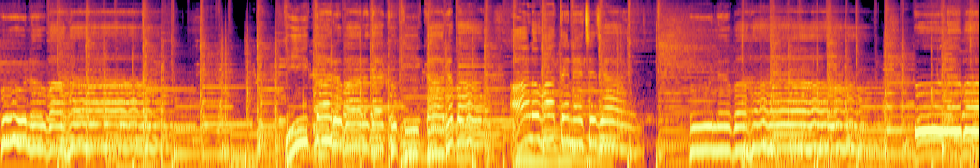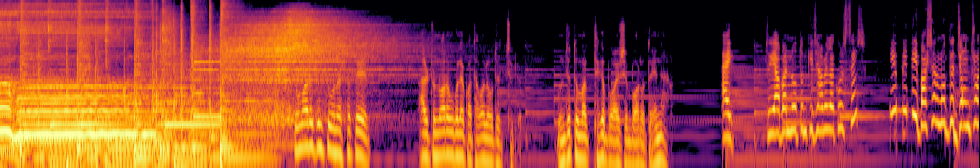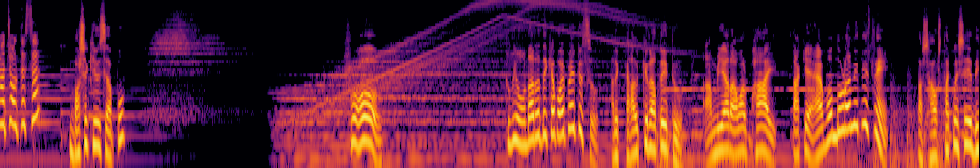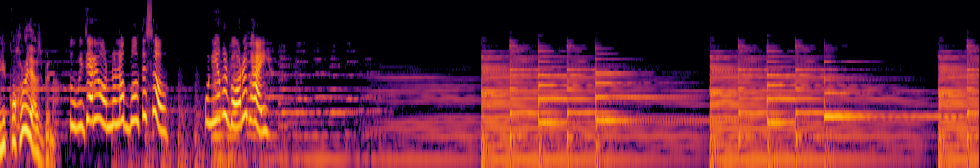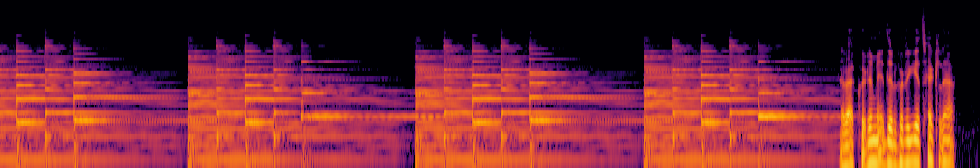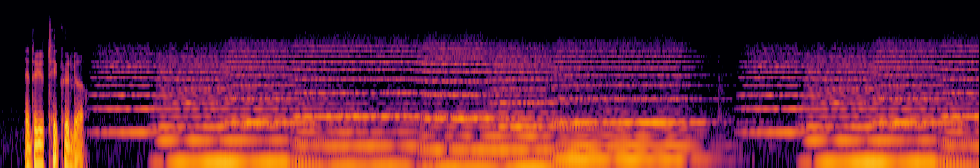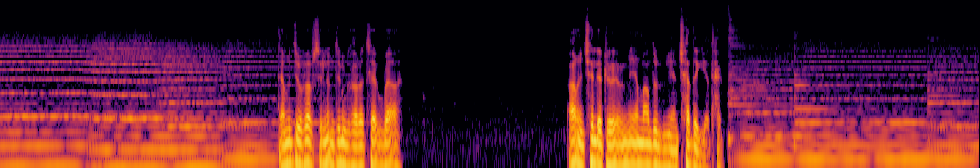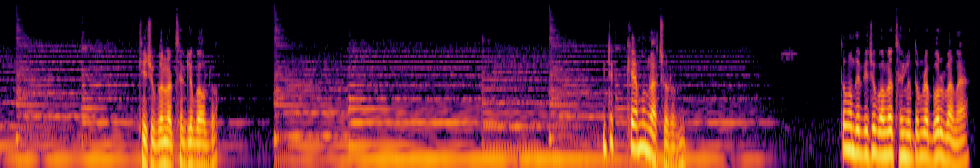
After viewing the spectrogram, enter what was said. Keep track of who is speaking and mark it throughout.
Speaker 1: ফুল বাহার কি কারবার দেখো কি কারবার। আলো হাতে নেচে যায় ফুল বাহার ফুল
Speaker 2: তোমারও কিন্তু ওনার সাথে আর একটু নরম গলায় কথা বলা উচিত ছিল। উনি যে তোমার থেকে বয়সে বড় তাই না?
Speaker 3: তুই আবার নতুন কি ঝামেলা করছিস? এমনিতেই বাসার মধ্যে যন্ত্রণা চলতেছে।
Speaker 4: বাসা কি হয়েছে আপু? তুমি ওনারা দেখে ভয় পাইতেছো? আরে কালকে রাতেই তো আমি আর আমার ভাই তাকে এমন দৌড়ানি দিছে তার সাহস থাকলে সে এদিকে কখনোই আসবে না।
Speaker 3: তুমি যারে অন্য লোক বলতেছো উনি আমার বড় ভাই।
Speaker 5: করে মেয়েদের ঘরে গিয়ে থাকলা, এটা কি ঠিক হইল? আমি যে ভাবছিলাম তুমি ঘরে থাকবা, আমি ছেলেটা নিয়ে মাদুর নিয়ে ছাদে গিয়ে থাকব। কিছু বলার থাকলে বলো। এটা কেমন আচরণ? তোমাদের কিছু বলার থাকলে তোমরা বলবে না।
